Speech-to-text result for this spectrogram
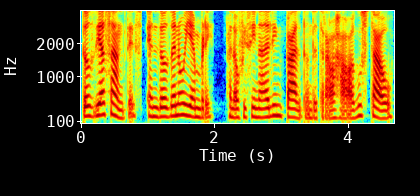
Dos días antes, el 2 de noviembre, a la oficina del IMPAL donde trabajaba Gustavo,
